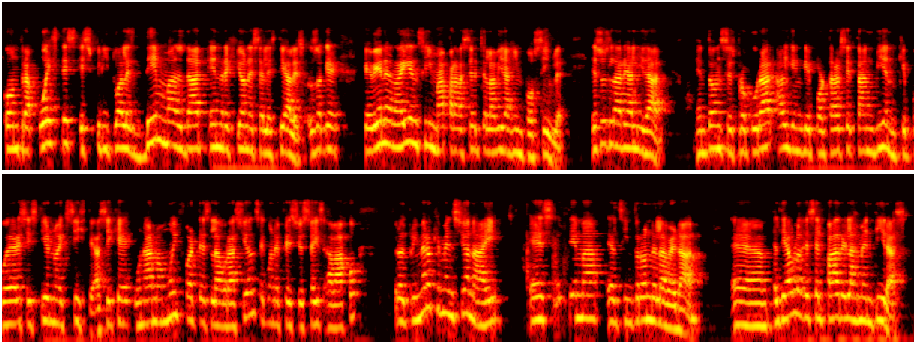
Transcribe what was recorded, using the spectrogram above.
contra huestes espirituales de maldad en regiones celestiales. O sea, que, que vienen ahí encima para hacerte la vida imposible. Eso es la realidad. Entonces, procurar a alguien que portarse tan bien que puede resistir no existe. Así que un arma muy fuerte es la oración, según Efesios 6 abajo. Pero el primero que menciona ahí es el tema, el cinturón de la verdad. Eh, el diablo es el padre de las mentiras.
